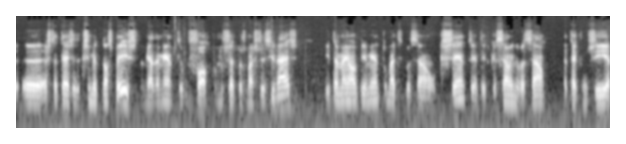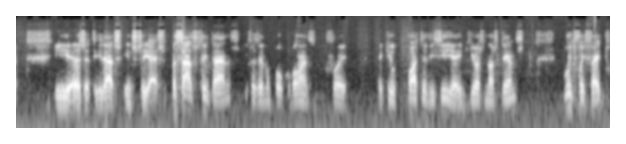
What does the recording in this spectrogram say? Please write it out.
uh, a estratégia de crescimento do nosso país, nomeadamente um foco nos setores mais tradicionais e também, obviamente, uma articulação crescente entre educação, inovação a tecnologia e as atividades industriais. Passados 30 anos, e fazendo um pouco o balanço que foi aquilo que Porta dizia e que hoje nós temos, muito foi feito,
